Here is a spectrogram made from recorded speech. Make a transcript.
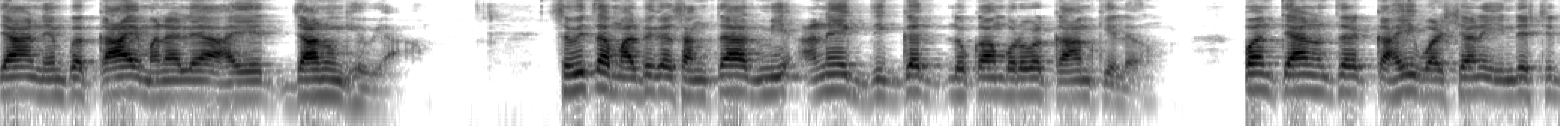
त्या नेमकं काय म्हणाल्या आहेत जाणून घेऊया. सविता मालपेकर सांगतात मी अनेक दिग्गज लोकांबरोबर काम केलं पण त्यानंतर काही वर्षांनी इंडस्ट्रीत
